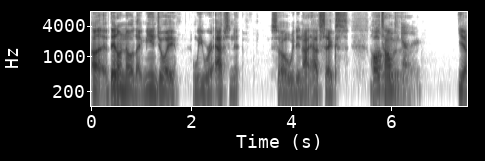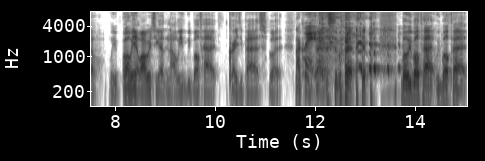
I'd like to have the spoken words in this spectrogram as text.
uh, if they don't know, like me and Joy, we were abstinent, so we did not have sex the whole While we time. were we- together. Yeah, we. Oh yeah, while we were together, no, we we both had crazy past, but not crazy Wait. past, but but we both had we both had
